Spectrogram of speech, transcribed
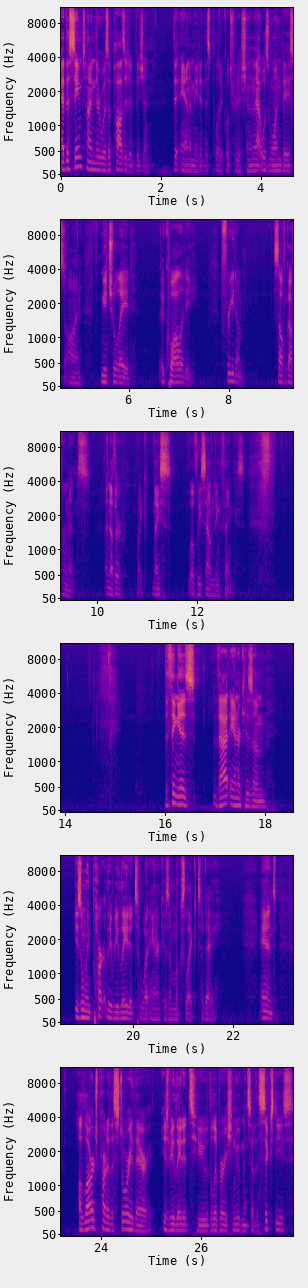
at the same time, there was a positive vision that animated this political tradition, and that was one based on mutual aid, equality, freedom, self governance, and other like nice lovely sounding things. The thing is, that anarchism is only partly related to what anarchism looks like today. And a large part of the story there is related to the liberation movements of the 60s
